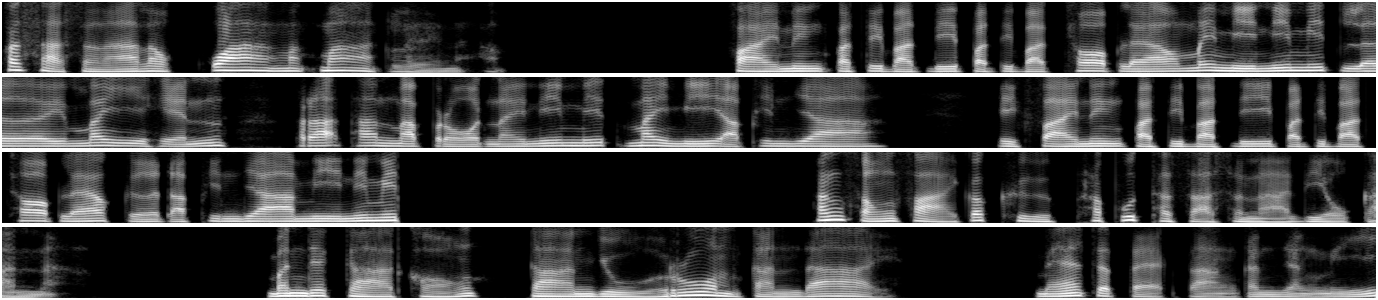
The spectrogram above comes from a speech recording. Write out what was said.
พระศาสนาเรากว้างมาก ๆเลยนะครับ ฝ่ายหนึ่งปฏิบัติดีปฏิบัติชอบแล้ว ไม่มีนิมิตเลย ไม่เห็นพระท่านมาโปรดในนิมิต ไม่มีอภิญญา อีกฝ่ายหนึ่งปฏิบัติดีปฏิบัติชอบแล้วเกิดอภิญญามีนิมิต ทั้งสองฝ่ายก็คือพระพุทธศาสนาเดียวกันนะบรรยากาศของการอยู่ร่วมกันได้ แม้จะแตกต่างกันอย่างนี้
